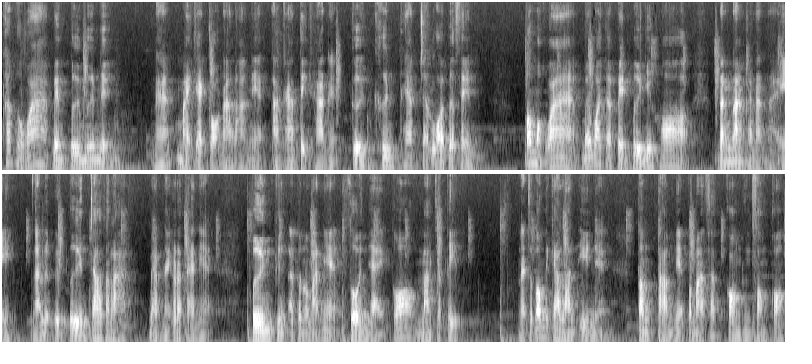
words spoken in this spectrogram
ถ้าเผื่อว่าเป็นปืนมือหนึ่งนะไมค์แกกล่องหน้าร้านเนี่ยอาการติดขัดเนี่ยเกิดขึ้นแทบจะร้อยเปอร์เซ็น ต้องบอกว่าไม่ว่าจะเป็นปืนยี่ห้อดังๆ ขนาดไหนนะหรือเป็นปืนเจ้าตลาดแบบไหนก็แล้วแต่เนี่ยปืนกึ่งอัตโนมัติเนี่ยส่วนใหญ่ก็มักจะติดนะจะต้องมีการรันอินเนี่ยต่ำๆเนี่ยประมาณสักกล่องถึง 2 กล่อง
